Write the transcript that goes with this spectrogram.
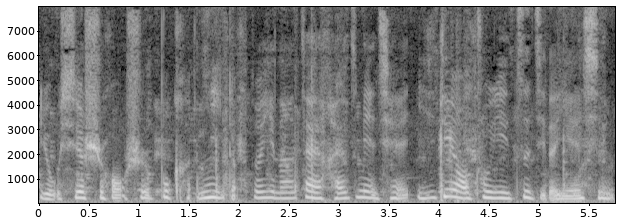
有些时候是不可逆的。所以呢，在孩子面前一定要注意自己的言行。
